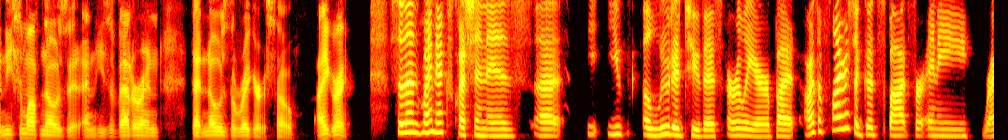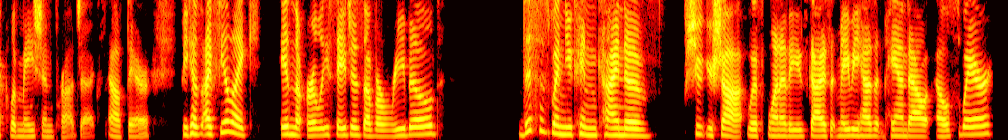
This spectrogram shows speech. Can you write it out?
Anisimov knows it, and he's a veteran that knows the rigor. So I agree. So then, my next question is: uh, you alluded to this earlier, but are the Flyers a good spot for any reclamation projects out there? Because I feel like in the early stages of a rebuild, this is when you can kind of shoot your shot with one of these guys that maybe hasn't panned out elsewhere.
